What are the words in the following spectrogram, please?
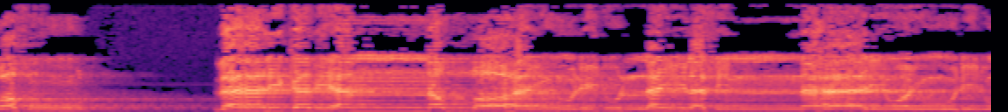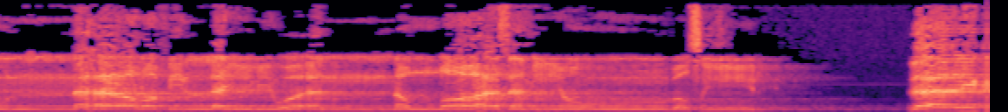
غَفُورٌ. ذَٰلِكَ بِأَنَّ اللَّهَ يُولِجُ اللَّيْلَ فِي النَّهَارِ وَيُولِجُ النَّهَارَ فِي اللَّيْلِ وَأَنَّ اللَّهَ سَمِيعٌ بَصِيرٌ. ذَٰلِكَ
